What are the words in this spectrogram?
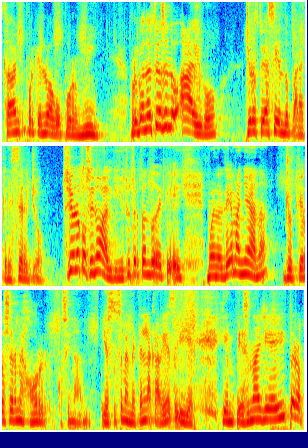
¿Saben por qué lo hago? Por mí. Porque cuando estoy haciendo algo, yo lo estoy haciendo para crecer yo. Si yo le cocino a alguien, yo estoy tratando de que, bueno, el día de mañana yo quiero ser mejor cocinando. Y eso se me mete en la cabeza y, y empiezan a pero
